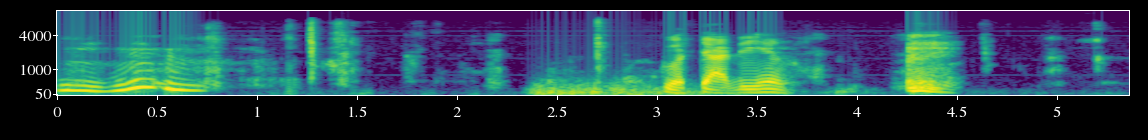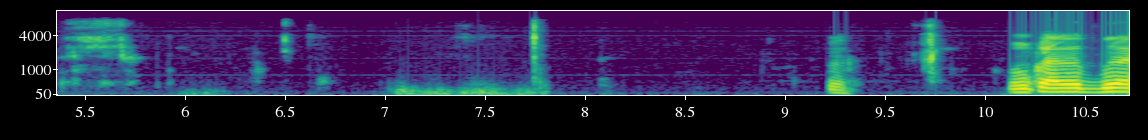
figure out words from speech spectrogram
ตรวจจัดดียังมันก็เบื่อ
